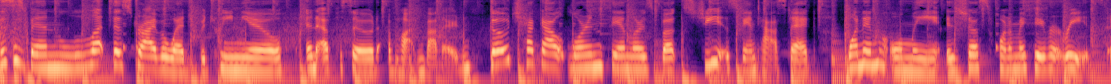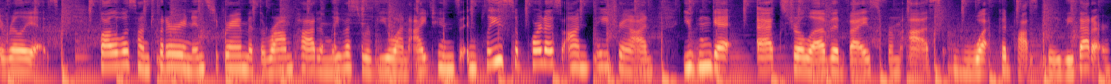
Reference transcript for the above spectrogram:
This has been Let This Drive a Wedge Between You, an episode of Hot and Bothered. Go check out Lauren Sandler's books. She is fantastic. One and Only is just one of my favorite reads. It really is. Follow us on Twitter and Instagram at the Rom Pod and leave us a review on iTunes. And please support us on Patreon. You can get extra love advice from us. What could possibly be better?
